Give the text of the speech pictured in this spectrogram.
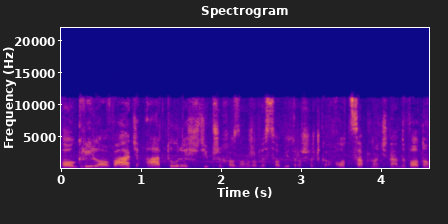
pogrillować, a turyści przychodzą, żeby sobie troszeczkę odsapnąć nad wodą,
